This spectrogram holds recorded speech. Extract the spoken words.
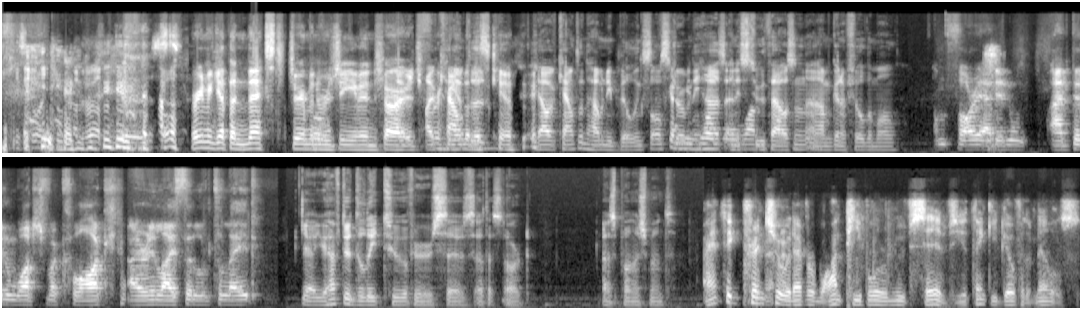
We're gonna get the next German regime in charge I for the end of this counted- campaign. Yeah, I've counted how many building slots Germany has, and it's 2,000, and I'm gonna fill them all. I'm sorry, I didn't. I didn't watch the clock. I realized it a little too late. Yeah, you have to delete two of your civs at the start as punishment. I didn't think Prince would ever want people to remove civs. You'd think he'd go for the mils.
